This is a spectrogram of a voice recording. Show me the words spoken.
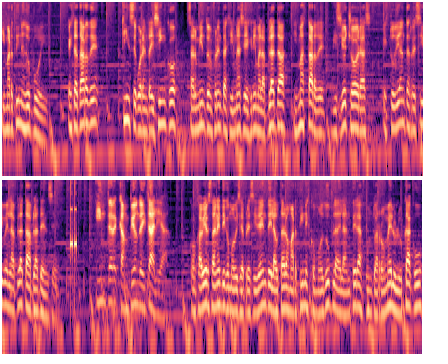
y Martínez Dupuy. Esta tarde, 15.45, Sarmiento enfrenta a Gimnasia de Esgrima La Plata y más tarde, 18 horas, Estudiantes reciben La Plata a Platense. Inter campeón de Italia. Con Javier Zanetti como vicepresidente y Lautaro Martínez como dupla delantera junto a Romelu Lukaku,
